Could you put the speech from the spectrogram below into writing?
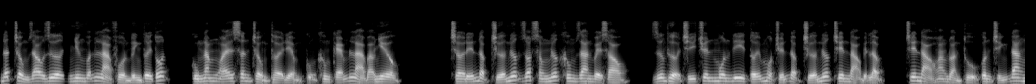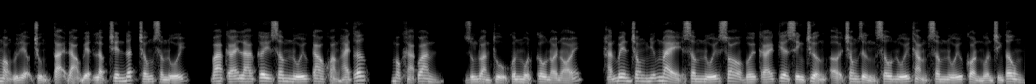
Đất trồng rau dưa nhưng vẫn là phồn vinh tươi tốt, cùng năm ngoái sân trồng thời điểm cũng không kém là bao nhiêu. Chờ đến đập chứa nước rót xong nước không gian về sau, dương thừa chí chuyên môn đi tới một chuyến đập chứa nước trên đảo biệt lập, trên đảo hoang đoàn thủ quân chính đang mọng liệu trùng tại đảo biệt lập trên đất chống sâm núi, ba cái lá cây sâm núi cao khoảng hai tấc mọc khả quan, dùng đoàn thủ quân một câu nói nói, hắn bên trong những này sâm núi so với cái kia sinh trưởng ở trong rừng sâu núi thẳm sâm núi còn muốn chính tông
